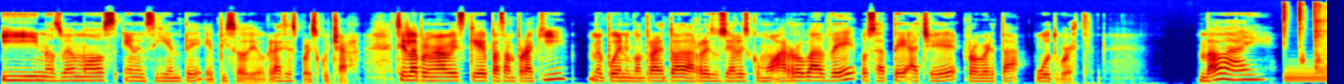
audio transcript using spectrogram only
y nos vemos en el siguiente episodio. Gracias por escuchar. Si es la primera vez que pasan por aquí, me pueden encontrar en todas las redes sociales como arroba de, o sea, T-H-E, Roberta Woodworth. Bye bye.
